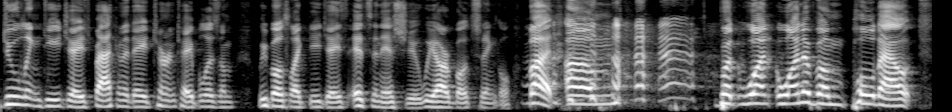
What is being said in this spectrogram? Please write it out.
dueling DJs back in the day turntablism. We both like DJs. It's an issue. We are both single. But um but one one of them pulled out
